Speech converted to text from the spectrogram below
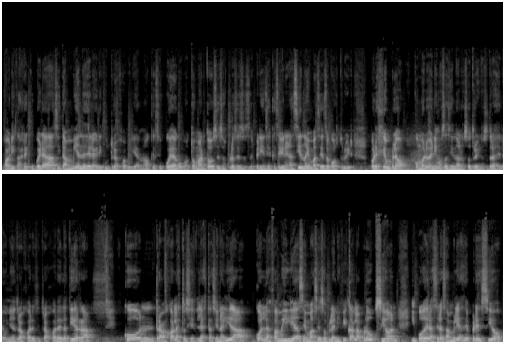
fábricas recuperadas y también desde la agricultura familiar, ¿no? que se pueda como tomar todos esos procesos, experiencias que se vienen haciendo y en base a eso construir. Por ejemplo, como lo venimos haciendo nosotros y nosotras de la Unión de Trabajadores y Trabajadoras de la Tierra, con trabajar la, estacionalidad con las familias, en base a eso planificar la producción y poder hacer asambleas de precio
